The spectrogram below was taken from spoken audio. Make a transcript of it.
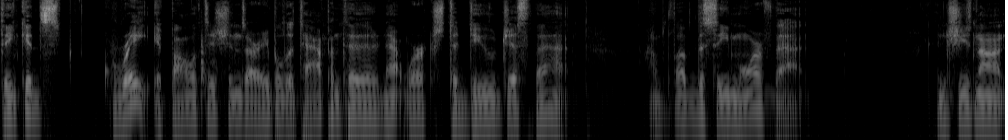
think it's great if politicians are able to tap into their networks to do just that. I'd love to see more of that. And she's not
